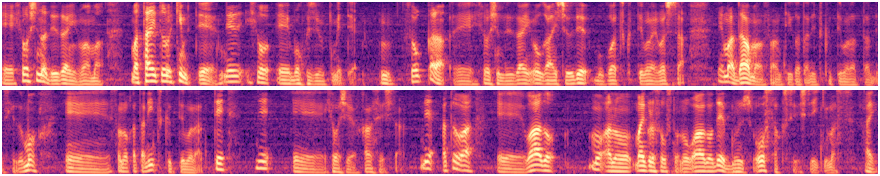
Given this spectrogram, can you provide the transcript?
えー、表紙のデザインは、まあ、まあ、タイトルを決めてで、表え目次を決めて、うん、そこから、え表紙のデザインを外周で僕は作ってもらいました、えまあ、ダーマンさんという方に作ってもらったんですけども、えその方に作ってもらってでえー、表紙が完成したであとは、えー、ワードもあのマイクロソフトのワードで文章を作成していきます。はい、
